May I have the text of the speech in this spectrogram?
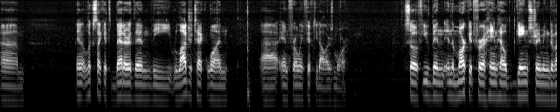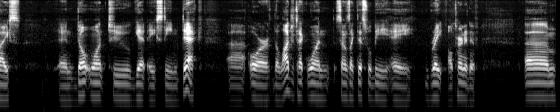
Um, and it looks like it's better than the Logitech one, uh, and for only fifty dollars more. So if you've been in the market for a handheld game streaming device and don't want to get a Steam Deck uh, or the Logitech one, sounds like this will be a great alternative. Um,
